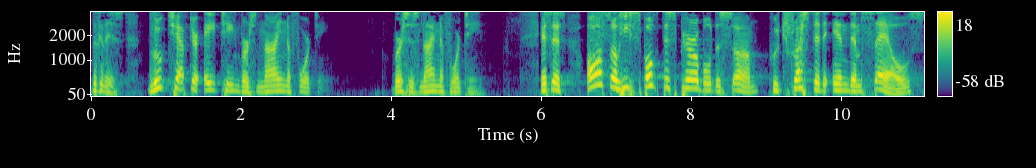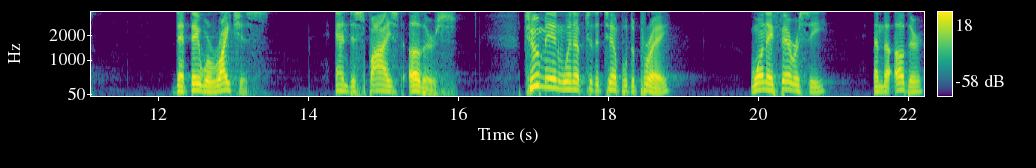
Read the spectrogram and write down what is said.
Look at this. Luke chapter 18, verse 9 to 14. Verses 9 to 14. It says, Also he spoke this parable to some who trusted in themselves that they were righteous and despised others. Two men went up to the temple to pray, one a Pharisee and the other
